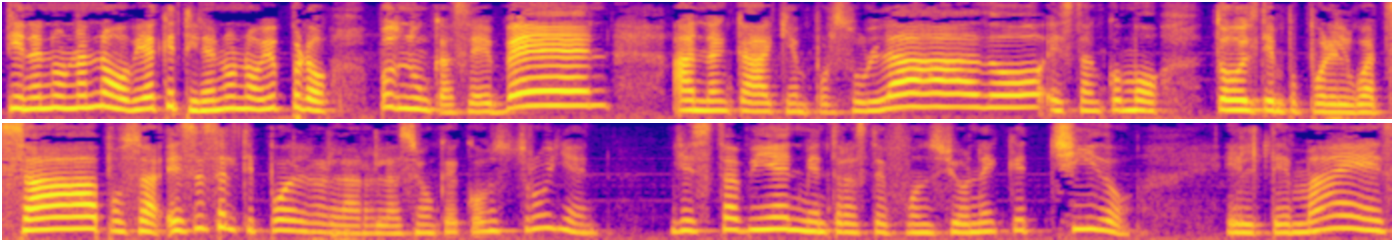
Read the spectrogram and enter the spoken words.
tienen una novia, que tienen un novio, pero pues nunca se ven, andan cada quien por su lado, están como todo el tiempo por el WhatsApp, o sea, ese es el tipo de la relación que construyen. Y está bien, mientras te funcione, qué chido. El tema es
